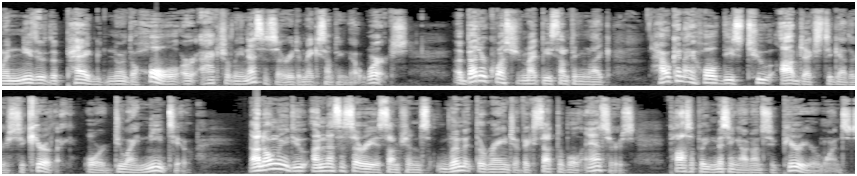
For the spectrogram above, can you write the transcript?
When neither the peg nor the hole are actually necessary to make something that works. A better question might be something like, how can I hold these two objects together securely? Or do I need to? Not only do unnecessary assumptions limit the range of acceptable answers, possibly missing out on superior ones,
